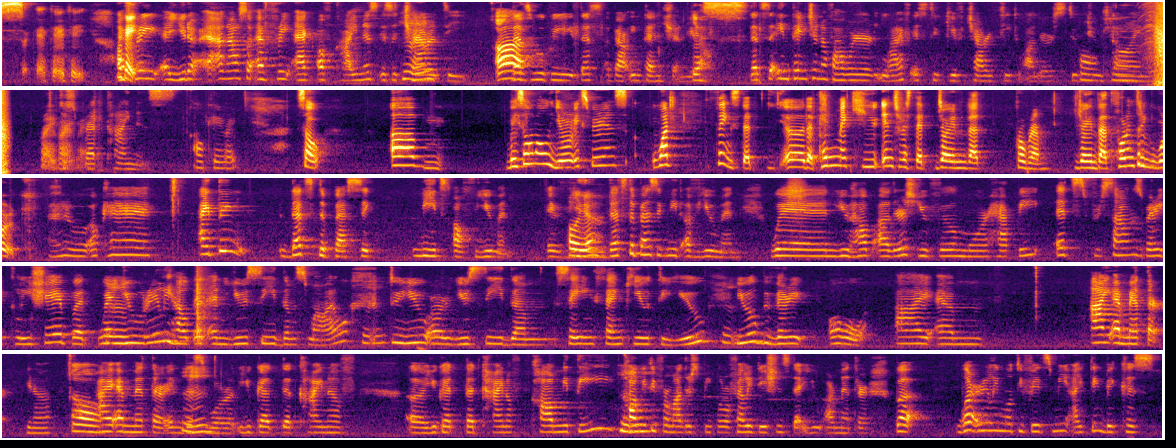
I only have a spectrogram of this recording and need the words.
okay, okay. Okay. Every uh, you know, and also every act of kindness is a charity. ah, That will be that's about intention. You know. yes. That's the intention of our life is to give charity to others, to do kind, Right, to right, right. spread kindness. Okay, right. So, um, based on all your experience, what things that uh, that can make you interested join that program, join that volunteering work? Oh, okay. I think that's the basic needs of human. If Oh, yeah. know, that's the basic need of human. When you help others, you feel more happy. It sounds very cliche, but when mm. you really help it and you see them smile to you or you see them saying thank you to you, you will be very oh, I am I am matter, you know. Oh, I am matter in this mm-hmm. world. You get that kind of, uh, you get that kind of committee, committee from others people or validations that you are matter. But what really motivates me, I think, because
